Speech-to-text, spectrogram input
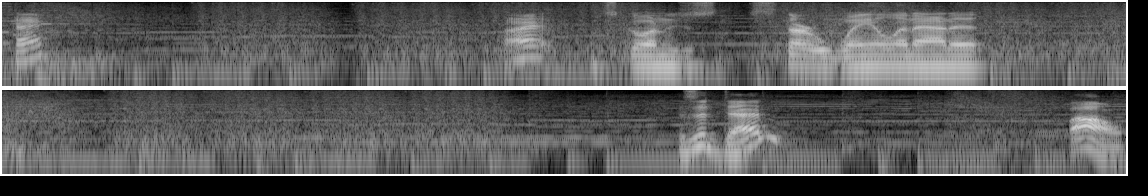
Okay. Alright, let's go ahead and just start wailing at it. Is it dead? Wow.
